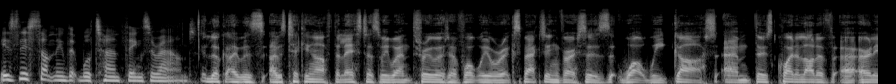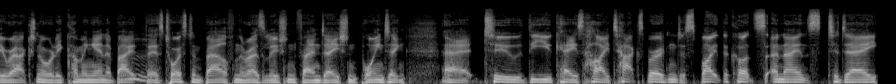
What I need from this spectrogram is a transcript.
Is this something that will turn things around? Look, I was I was ticking off the list as we went through it of what we were expecting versus what we got. Um, there's quite a lot of uh, early reaction already coming in about mm. this. Torsten Bell from the Resolution Foundation pointing uh, to the UK UK's high tax burden, despite the cuts announced today.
